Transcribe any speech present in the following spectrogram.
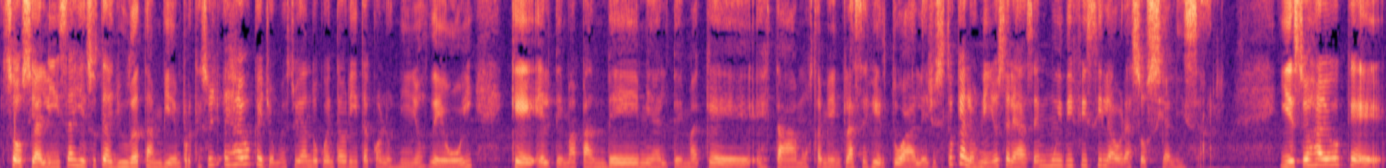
socializas y eso te ayuda también, porque eso es algo que yo me estoy dando cuenta ahorita con los niños de hoy, que el tema pandemia, el tema que estábamos también en clases virtuales, yo siento que a los niños se les hace muy difícil ahora socializar. Y eso es algo que,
